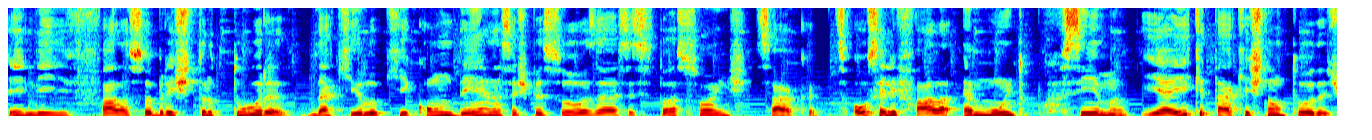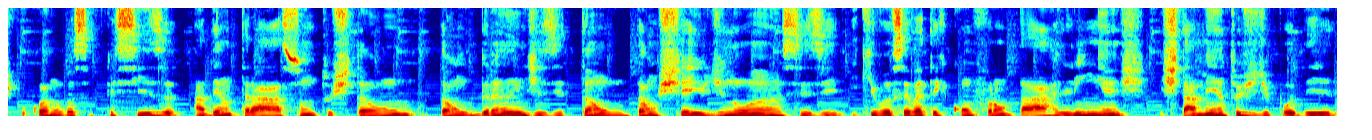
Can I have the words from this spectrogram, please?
ele fala sobre a estrutura daquilo que condena essas pessoas a essas situações, saca? Ou se ele fala, é muito por cima. E é aí que tá a questão toda, tipo, quando você precisa adentrar assuntos tão, tão grandes e tão, tão cheios de nuances e, e que você vai ter que confrontar linhas, estamentos de poder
